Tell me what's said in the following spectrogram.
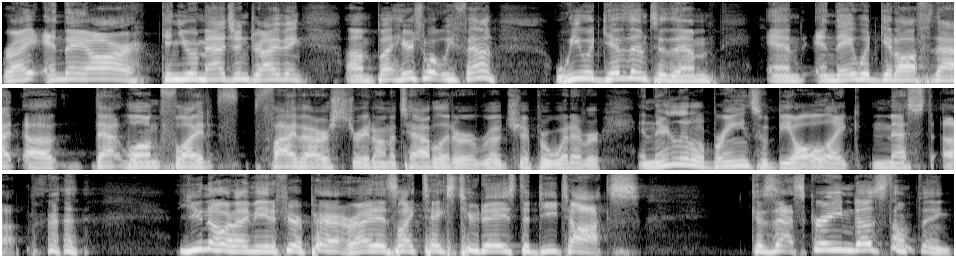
right? And they are. Can you imagine driving? Um, but here's what we found we would give them to them, and, and they would get off that, uh, that long flight, five hours straight on a tablet or a road trip or whatever, and their little brains would be all like messed up. you know what I mean if you're a parent, right? It's like takes two days to detox because that screen does something.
